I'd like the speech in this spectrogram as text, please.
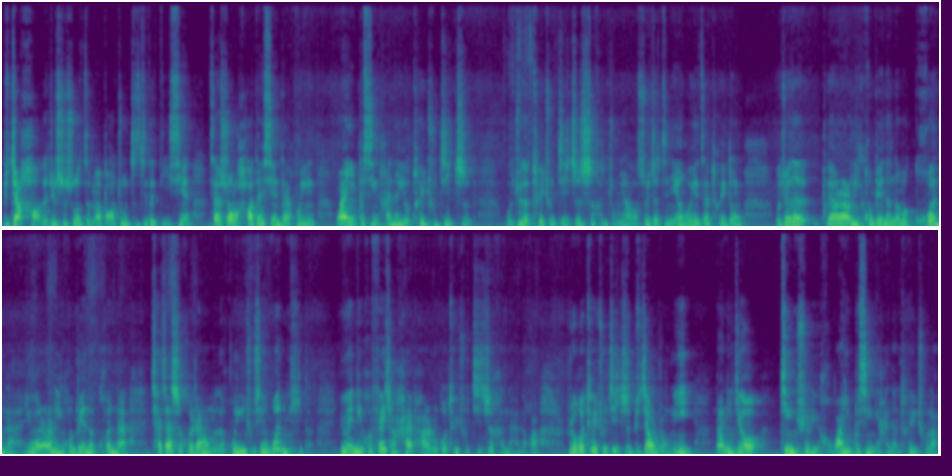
比较好的就是说怎么保住自己的底线。再说了，好歹现代婚姻，万一不行还能有退出机制。我觉得退出机制是很重要的，所以这几年我也在推动。我觉得不要让离婚变得那么困难，因为让离婚变得困难，恰恰是会让我们的婚姻出现问题的。因为你会非常害怕，如果退出机制很难的话，如果退出机制比较容易，那你就进去了以后，万一不行，你还能退出来，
